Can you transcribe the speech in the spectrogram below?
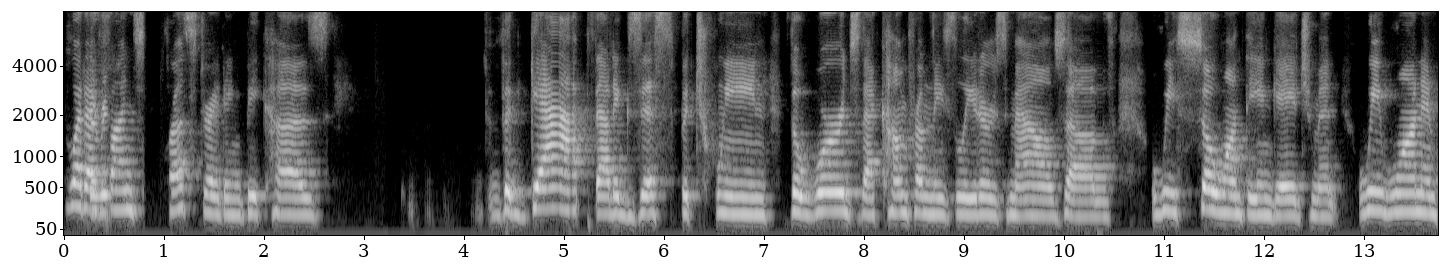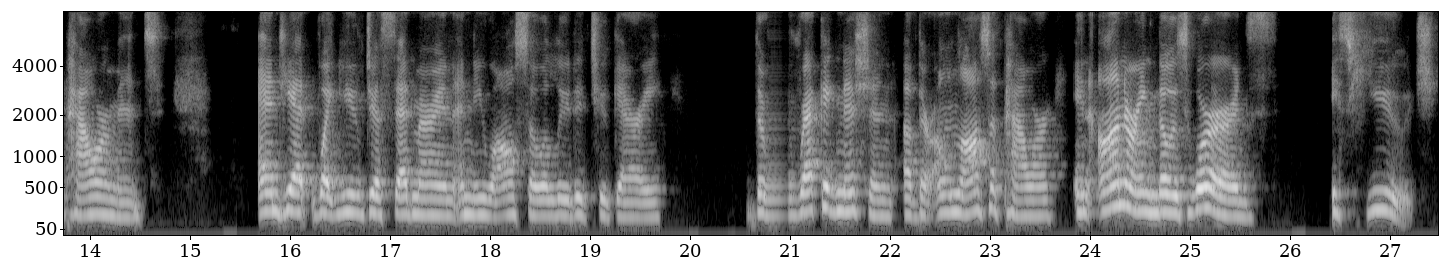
what I find frustrating because the gap that exists between the words that come from these leaders' mouths of we so want the engagement, we want empowerment, and yet, what you've just said, Marion, and you also alluded to, Gary, the recognition of their own loss of power in honoring those words is huge.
